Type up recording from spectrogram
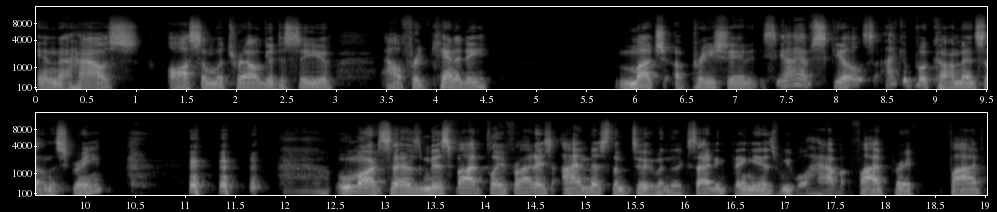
in the house. Awesome, Latrell. Good to see you. Alfred Kennedy. Much appreciated. See, I have skills. I can put comments on the screen. Umar says, miss five play Fridays. I miss them too. And the exciting thing is, we will have five play, five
